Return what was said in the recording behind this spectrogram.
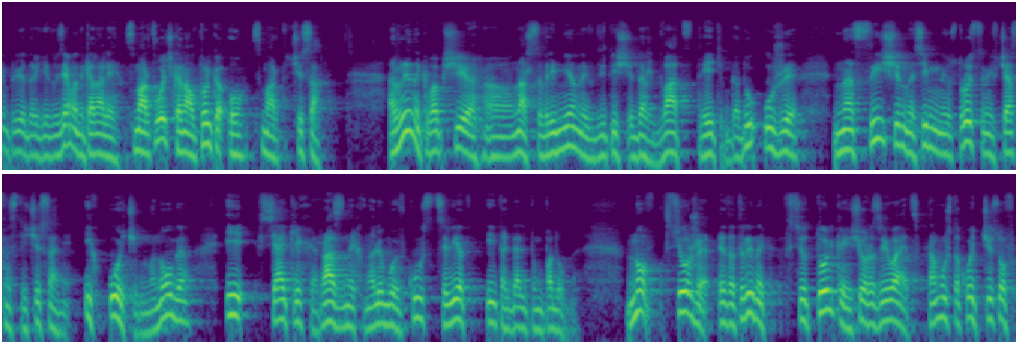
Всем привет, дорогие друзья! Вы на канале SmartWatch, канал только о смарт-часах. Рынок вообще э, наш современный в 2023 году уже насыщен носимыми устройствами, в частности часами. Их очень много и всяких разных на любой вкус, цвет и так далее и тому подобное. Но все же этот рынок все только еще развивается, потому что хоть часов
